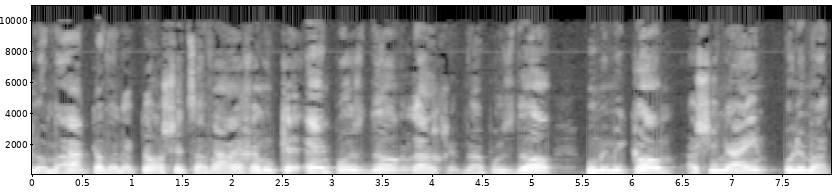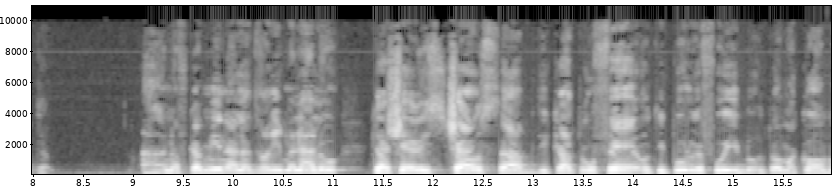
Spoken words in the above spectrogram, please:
כלומר, כוונתו שצוואר הרחם הוא כאין פרוזדור לרחם, והפרוזדור הוא ממקום השיניים ולמטה. הנפקמינה לדברים הללו, כאשר אישה עושה בדיקת רופא או טיפול רפואי באותו מקום,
